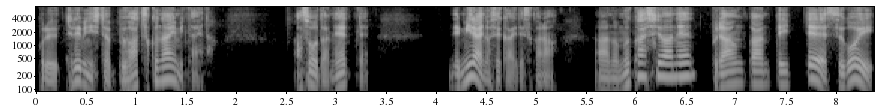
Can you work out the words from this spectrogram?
これテレビにしては分厚くないみたいな。あ、そうだねって。で、未来の世界ですから、あの、昔はね、ブラウン管って言って、すごい、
